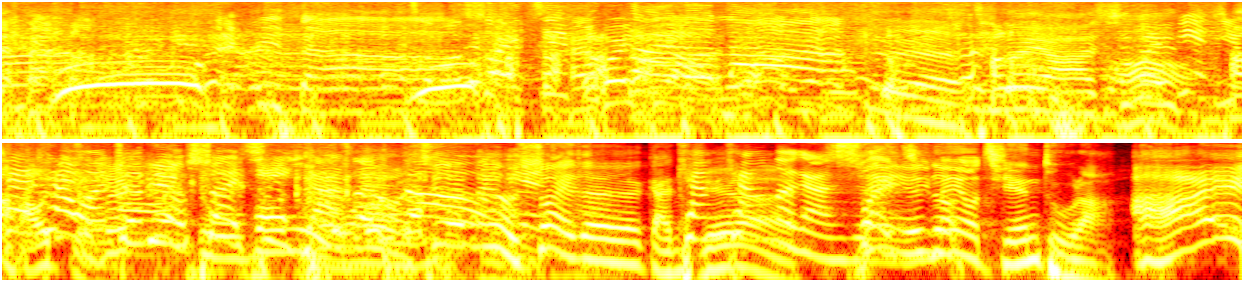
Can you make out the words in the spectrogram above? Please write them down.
Down，Break It Down，这么帅气，还会掉啦。对啊，现在现在跳完全没有帅气感，现在没有帅的感觉，锵锵的感觉，帅气没有前途了。哎，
